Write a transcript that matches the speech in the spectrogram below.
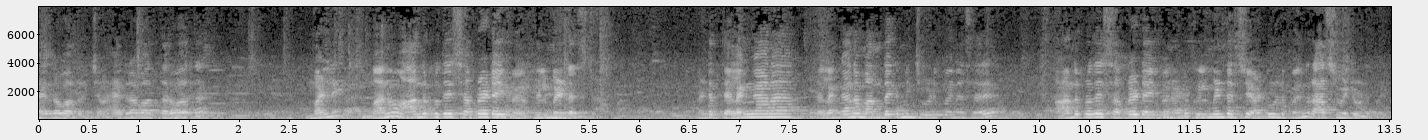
హైదరాబాద్ వచ్చాం. హైదరాబాద్ తర్వాత మళ్ళీ మనం ఆంధ్రప్రదేశ్ సపరేట్ అయిపోయాం ఫిల్మ్ ఇండస్ట్రీ అంటే తెలంగాణ తెలంగాణ మన దగ్గర నుంచి విడిపోయినా సరే ఆంధ్రప్రదేశ్ సపరేట్ అయిపోయినట్టు ఫిల్మ్ ఇండస్ట్రీ అటు ఉండిపోయింది రాష్ట్రం ఇటు ఉండిపోయింది.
